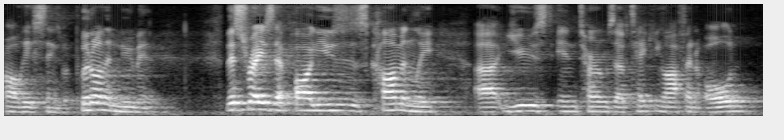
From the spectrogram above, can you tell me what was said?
all these things, but put on the new man. This phrase that Paul uses is commonly uh, used in terms of taking off an old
